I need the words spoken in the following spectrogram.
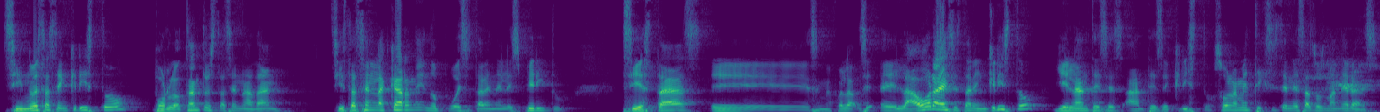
Si no estás en Cristo, por lo tanto estás en Adán. Si estás en la carne, no puedes estar en el espíritu. Si estás, eh, se me fue la, eh, la hora es estar en Cristo y el antes es antes de Cristo. Solamente existen esas dos maneras.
